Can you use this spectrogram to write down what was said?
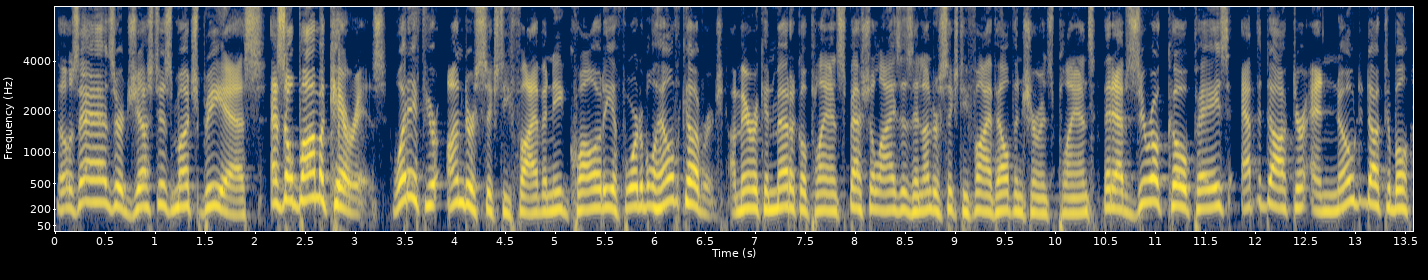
those ads are just as much BS as Obamacare is. What if you're under 65 and need quality, affordable health coverage? American Medical Plan specializes in under 65 health insurance plans that have zero copays at the doctor and no deductible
